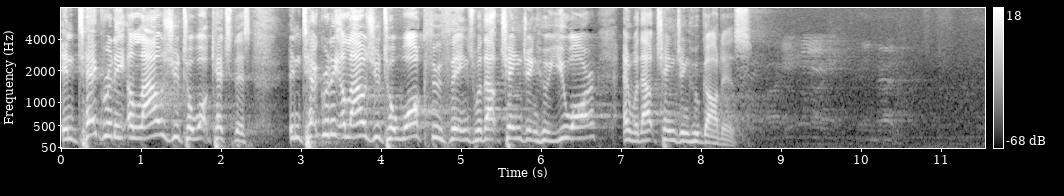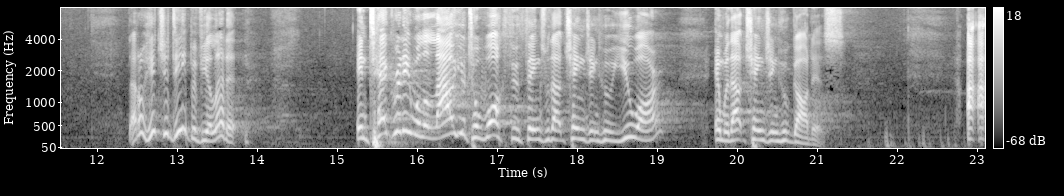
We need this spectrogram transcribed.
Integrity allows you to walk, catch this. Integrity allows you to walk through things without changing who you are and without changing who God is. That'll hit you deep if you let it. Integrity will allow you to walk through things without changing who you are and without changing who God is. I,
